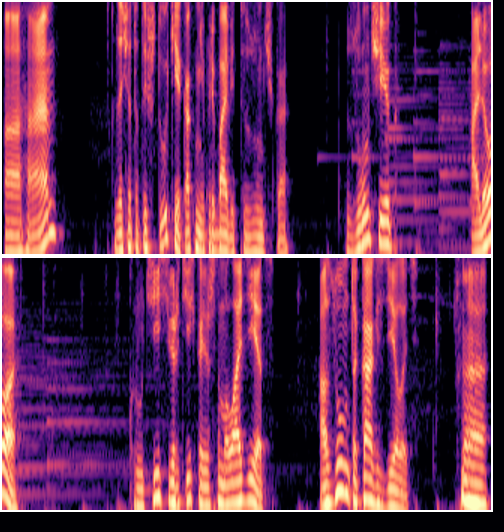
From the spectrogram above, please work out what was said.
Ага. За счет этой штуки, как мне прибавить зумчика? Зумчик. Алло. Крутись, вертись, конечно, молодец. А зум-то как сделать? Ха,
